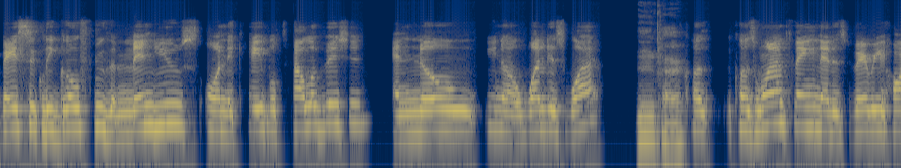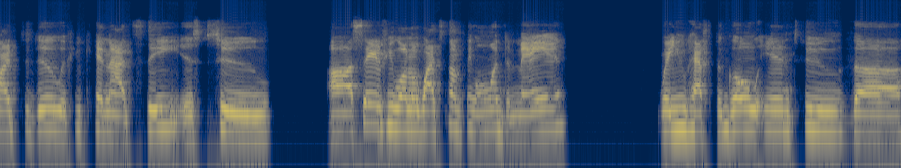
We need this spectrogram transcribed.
basically go through the menus on the cable television and know you know what is what okay because because one thing that is very hard to do if you cannot see is to Uh, say if you want to watch something on demand, where you have to go into the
